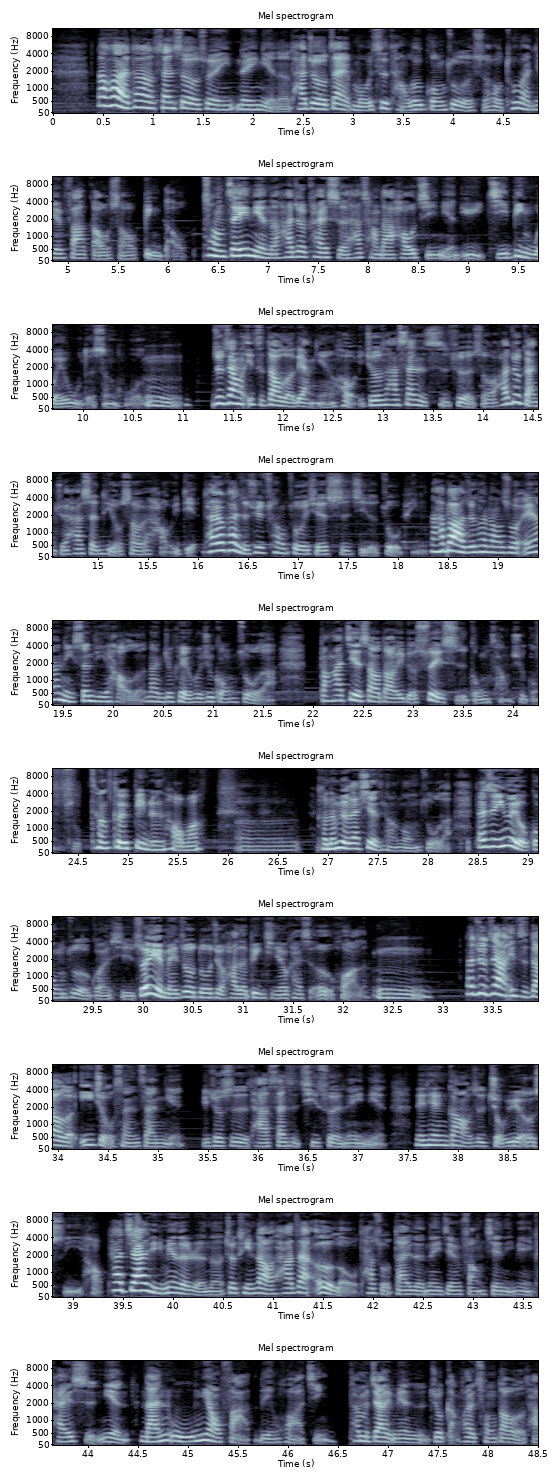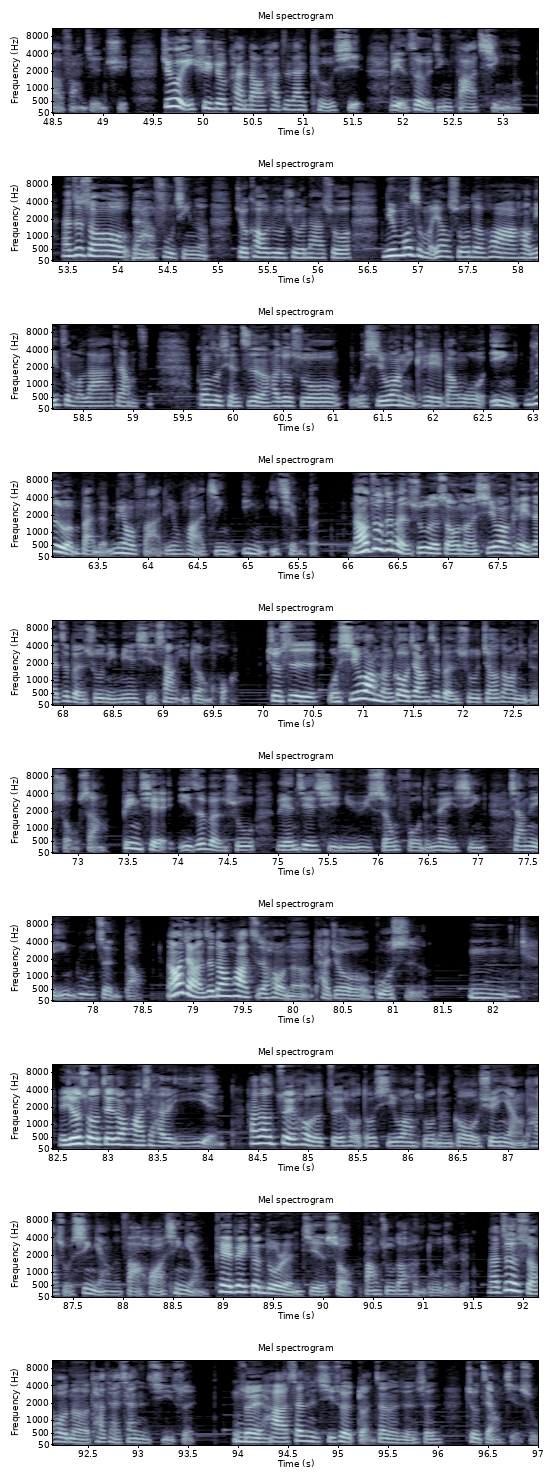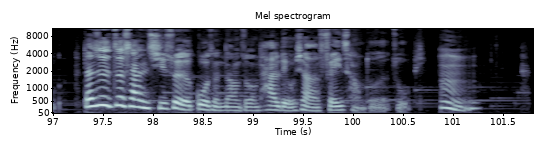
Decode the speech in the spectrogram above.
那后来到了三十二岁那一年呢，他就在某一次讨论工作的时候，突然间发高烧病倒。从这一年呢，他就开始了他长达好几年与疾病为伍的生活。嗯。就这样一直到了两年后，也就是他三十四岁的时候，他就感觉他身体有稍微好一点，他又开始去创作一些诗集的作品。那他爸爸就看到说：“哎呀，你身体好了，那你就可以回去工作啦。”帮他介绍到一个碎石工厂去工作。这样对病人好吗？呃，可能没有在现场工作啦，但是因为有工作的关系，所以也没做多久，他的病情就开始恶化了。嗯。那就这样一直到了一九三三年，也就是他三十七岁的那一年，那天刚好是九月二十一号。他家里面的人呢，就听到他在二楼他所待的那间房间里面开始念《南无妙法莲华经》，他们家里面人就赶快冲到了他的房间去，结果一去就看到他正在咳血，脸色已经发青了。那这时候，他父亲呢，就靠住去问他说：“你有没有什么要说的话？好，你怎么啦？”这样子，宫泽贤治呢，他就说：“我希望你可以帮我印日文版的《妙法莲华经》，印一千本。然后做这本书的时候呢，希望可以在这本书里面写上一段话，就是我希望能够将这本书交到你的手上，并且以这本书连接起你与神佛的内心，将你引入正道。”然后讲完这段话之后呢，他就过世了。嗯，也就是说，这段话是他的遗言。他到最后的最后，都希望说能够宣扬他所信仰的法华信仰，可以被更多人接受，帮助到很多的人。那这个时候呢，他才三十七岁，所以他三十七岁短暂的人生就这样结束了。但是这三十七岁的过程当中，他留下了非常多的作品。嗯。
